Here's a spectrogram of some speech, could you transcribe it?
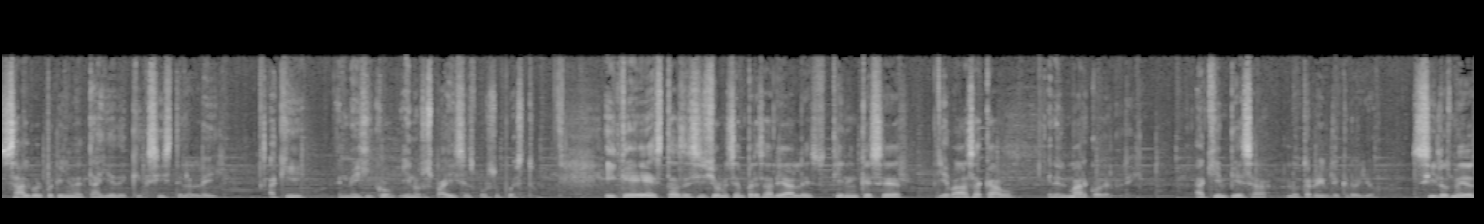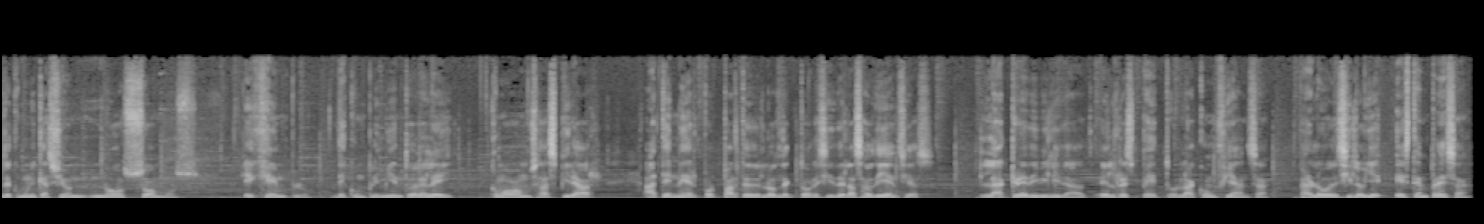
salvo el pequeño detalle de que existe la ley, aquí, en México y en otros países, por supuesto. Y que estas decisiones empresariales tienen que ser llevadas a cabo en el marco de la ley. Aquí empieza lo terrible, creo yo. Si los medios de comunicación no somos ejemplo de cumplimiento de la ley, ¿cómo vamos a aspirar a tener por parte de los lectores y de las audiencias la credibilidad, el respeto, la confianza, para luego decirle, oye, esta empresa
